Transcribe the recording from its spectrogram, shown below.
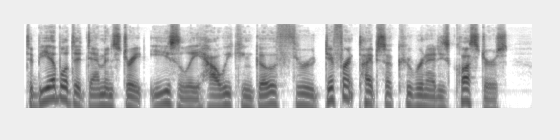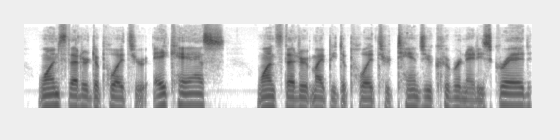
to be able to demonstrate easily how we can go through different types of Kubernetes clusters, ones that are deployed through AKS, ones that are, might be deployed through Tanzu Kubernetes Grid,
